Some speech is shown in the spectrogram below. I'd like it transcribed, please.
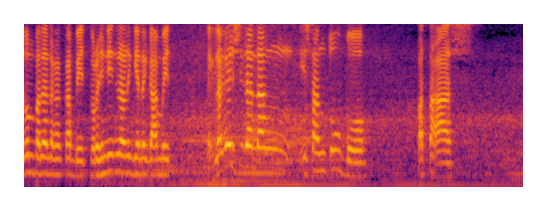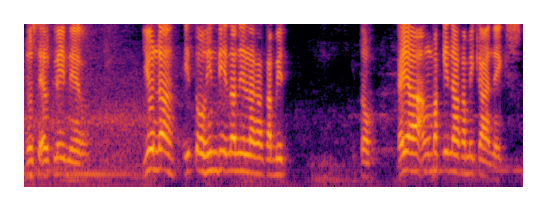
doon pala nakakabit, pero hindi nila ginagamit. Naglagay sila ng isang tubo pataas doon sa air cleaner. Yun na, ito hindi na nila nakakabit. Ito. Kaya ang makina ka mechanics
